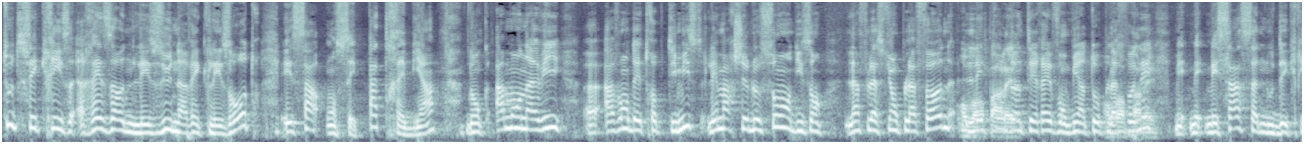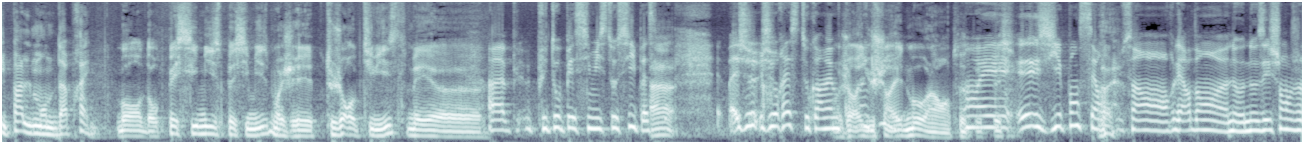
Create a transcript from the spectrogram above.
toutes ces crises résonnent les unes avec les autres, et ça, on ne sait pas très bien. Donc, à mon avis, euh, avant d'être optimiste, les marchés le sont en disant l'inflation plafonne, les taux d'intérêt vont bientôt plafonner, mais, mais, mais, ça, ça ne nous décrit pas le monde d'après. Bon, donc pessimisme, pessimisme, moi j'ai toujours optimiste, mais... Euh... Ah, plutôt pessimiste aussi, parce que ah. je, je, reste quand même... J'aurais dû changer de mot, alors. Ouais, J'y ai pensé en plus, hein, en regardant euh, nos, nos échanges.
